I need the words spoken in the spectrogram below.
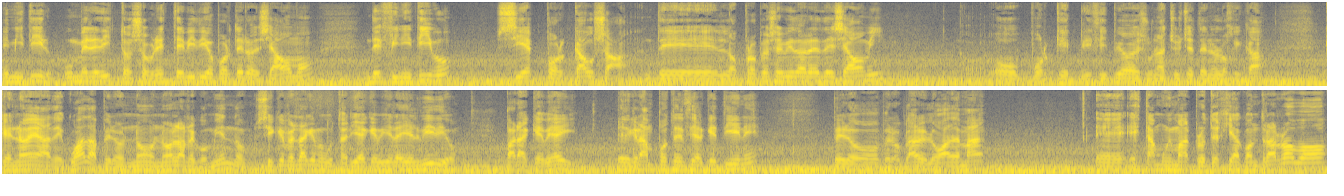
emitir un veredicto sobre este vídeo portero de Xiaomi definitivo si es por causa de los propios servidores de Xiaomi o porque en principio es una chuche tecnológica que no es adecuada, pero no, no la recomiendo. Sí que es verdad que me gustaría que vierais el vídeo para que veáis el gran potencial que tiene, pero, pero claro, y luego además eh, está muy mal protegida contra robos,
